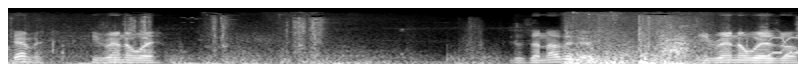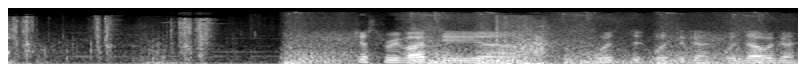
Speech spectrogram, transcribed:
Damn it, he ran away. There's another guy. He ran away as well. Just revive the uh where's the where's the guy? Where's the other guy?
